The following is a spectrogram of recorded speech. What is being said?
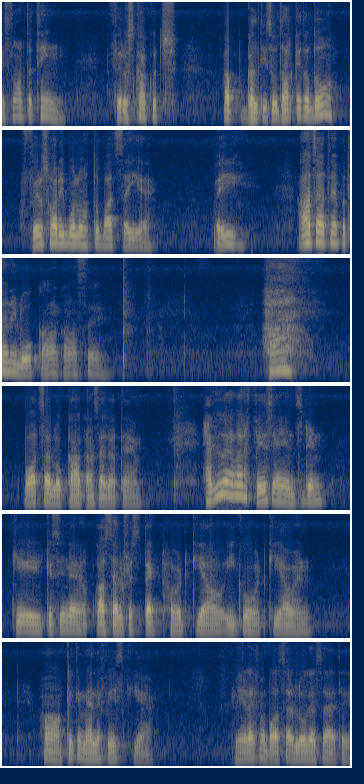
इट्स नॉट द थिंग फिर उसका कुछ, अब गलती सुधार के तो दो, फिर सॉरी बोलो तो बात सही है। भाई आ जाते हैं पता नहीं लोग कहाँ कहाँ से। हाँ बहुत सारे लोग कहाँ कहाँ से आ जाते हैं। Have you ever face an incident कि किसी ने आपका सेल्फ रिस्पेक्ट हर्ट किया हो ईगो हर्ट किया हो एंड हाँ क्योंकि मैंने फेस किया है। मेरे लाइफ में बहुत सारे लोग ऐसे आए थे,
